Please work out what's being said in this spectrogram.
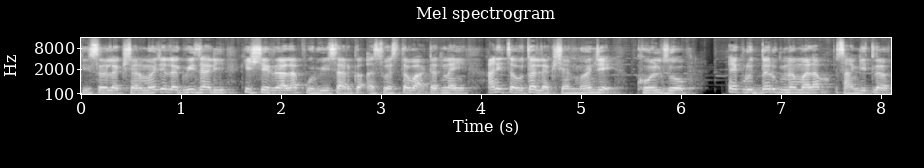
तिसरं लक्षण म्हणजे लघवी झाली की शरीराला पूर्वीसारखं अस्वस्थ वाटत नाही. आणि चौथं लक्षण म्हणजे खोल झोप. एक वृद्ध रुग्ण मला सांगितलं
